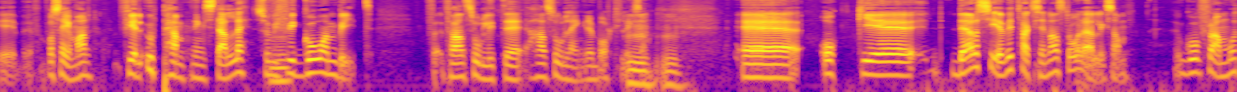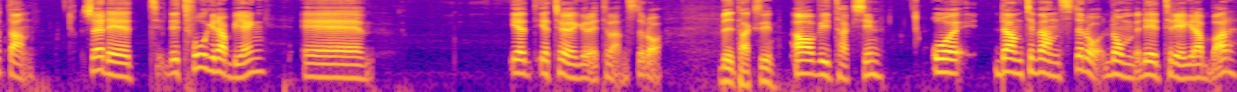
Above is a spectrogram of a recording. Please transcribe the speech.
eh, vad säger man? Fel upphämtningsställe. Så vi Mm. fick gå en bit. För, för han stod lite, han stod längre bort liksom. mm, mm. Eh, och eh, där ser vi taxin, han står där liksom. Går fram mot den. Så är det ett, det är två grabbgäng. Eh, ett, ett till höger och ett till vänster då. Vid taxin Ja, vid taxin. Och den till vänster då, de, det är tre grabbar.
